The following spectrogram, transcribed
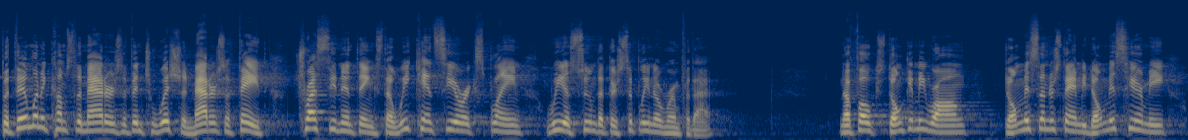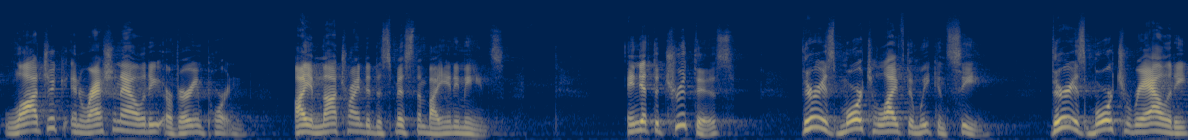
but then when it comes to matters of intuition, matters of faith, trusting in things that we can't see or explain, we assume that there's simply no room for that. Now, folks, don't get me wrong. Don't misunderstand me. Don't mishear me. Logic and rationality are very important. I am not trying to dismiss them by any means. And yet, the truth is, there is more to life than we can see. There is more to reality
